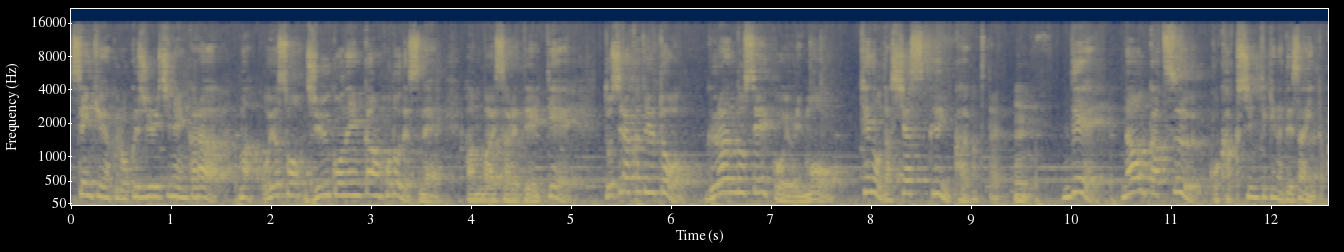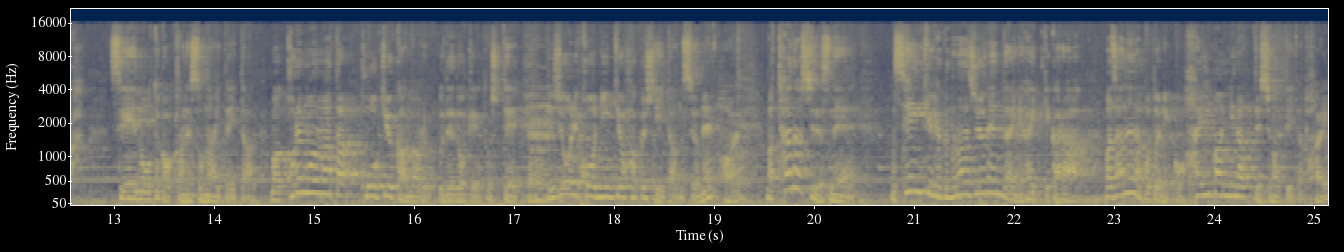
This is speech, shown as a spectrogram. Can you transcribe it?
1961年から、まあ、およそ15年間ほどですね販売されていてどちらかというとグランドセイコーよりも手の出しやすい価格帯、でなおかつこう革新的なデザインとか性能とかを兼ね備えていた、まあ、これもまた高級感のある腕時計として非常にこう人気を博していたんですよね、はい。まあ、ただしですね1970年代に入ってから、まあ、残念なことにこう廃盤になってしまっていたと。はい。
